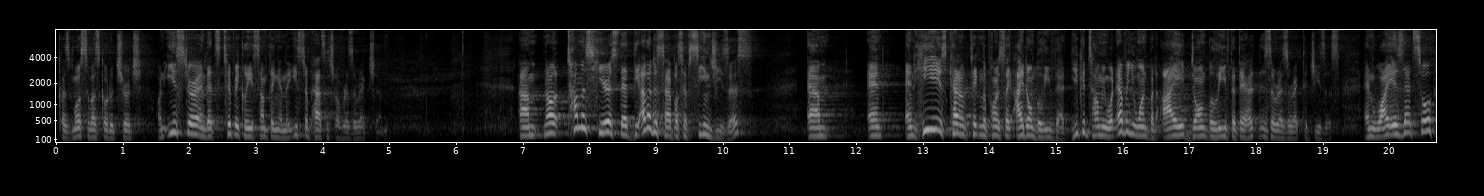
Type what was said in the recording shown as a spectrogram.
because most of us go to church on Easter, and that's typically something in the Easter passage of resurrection. Um, now, Thomas hears that the other disciples have seen Jesus, um, and, and he is kind of taking the point, it's like, I don't believe that. You can tell me whatever you want, but I don't believe that there is a resurrected Jesus. And why is that so?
